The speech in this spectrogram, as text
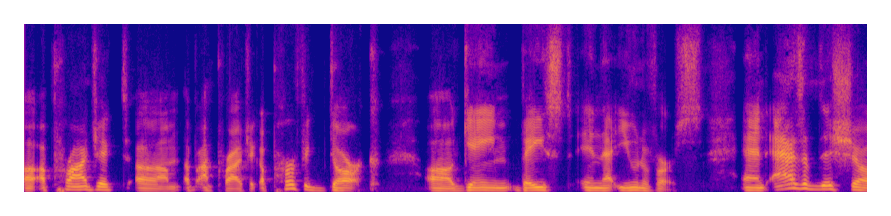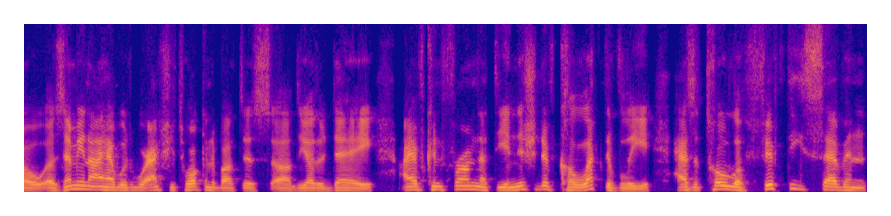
uh, a project, um, a, a, project, a perfect dark uh, game based in that universe. And as of this show, uh, Zemi and I have were actually talking about this uh, the other day. I have confirmed that the initiative collectively has a total of 57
